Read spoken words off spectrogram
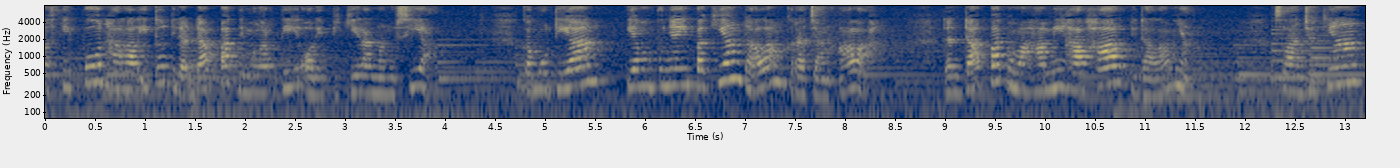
meskipun hal-hal itu tidak dapat dimengerti oleh pikiran manusia. Kemudian, ia mempunyai bagian dalam kerajaan Allah dan dapat memahami hal-hal di dalamnya. Selanjutnya,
